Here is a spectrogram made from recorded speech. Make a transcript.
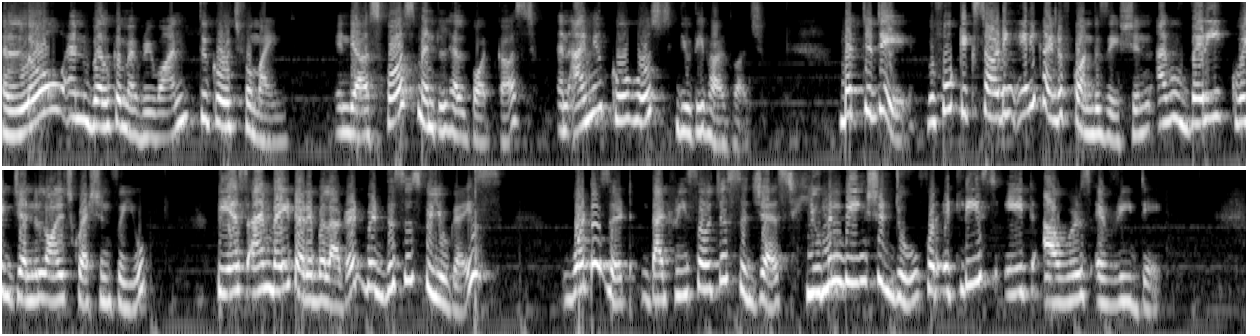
Hello and welcome everyone to Coach for Mind, India's first mental health podcast, and I'm your co-host Dyuti Bhardwaj. But today, before kickstarting any kind of conversation, I have a very quick general knowledge question for you. P.S. I'm very terrible at it, but this is for you guys. What is it that researchers suggest human beings should do for at least 8 hours every day?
